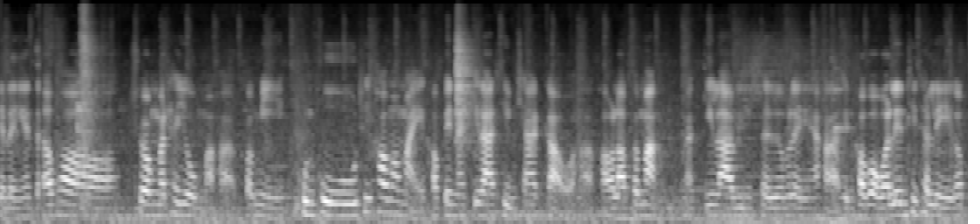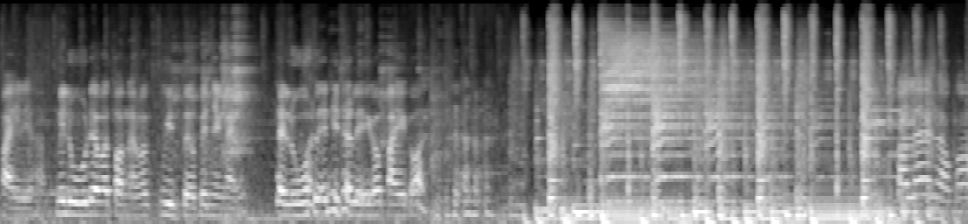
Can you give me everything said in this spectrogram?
อะไรเงี้ยแล้วพอช่วงมัธยมอะค่ะ ก็มีคุณครูที่เข้ามาใหม่เขาเป็นนักกีฬาทีมชาติเก่าอะค่ะเขารับสมัครนักกีฬาวินเซิร์ฟอะไรเงี้ยค่ะ เห็นเขาบอกว่าเล่นที่ทะเลก็ไปเลยค่ะ ไม่รู้ด้วยว่าตอนนั้นว่าวินเซิร์ฟเป็นยังไง แต่รู้ว่าเล่นที่ทะเลก็ไปก่อนตอนแรกเราก็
